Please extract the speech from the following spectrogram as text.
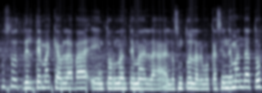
Justo del tema que hablaba en torno al tema del asunto de la revocación de mandato,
